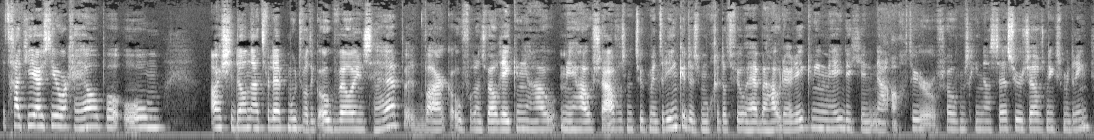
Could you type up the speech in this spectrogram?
Het gaat je juist heel erg helpen om als je dan naar het toilet moet, wat ik ook wel eens heb, waar ik overigens wel rekening hou, mee hou, s'avonds natuurlijk met drinken. Dus mocht je dat veel hebben, hou daar rekening mee. Dat je na acht uur of zo, misschien na zes uur zelfs niks meer drinkt.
